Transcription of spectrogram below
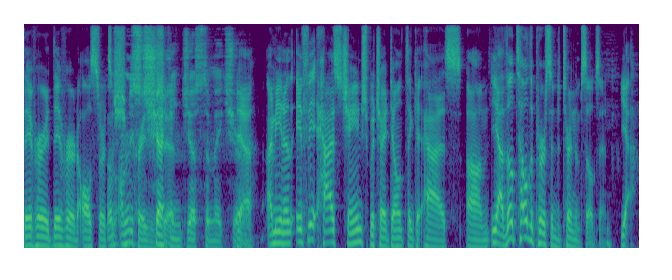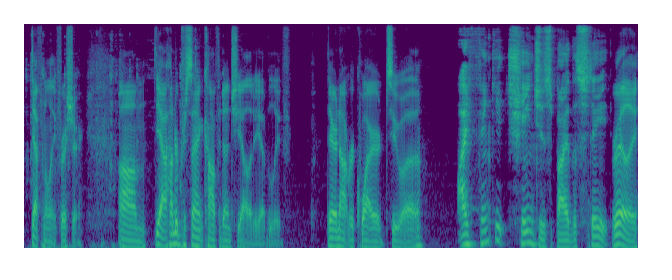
They've heard they've heard all sorts I'm, of I'm just crazy checking shit. just to make sure Yeah, I mean, uh, if it has changed, which I don't think it has, um, yeah, they'll tell the person to turn themselves in. Yeah, definitely for sure. Um, yeah, hundred percent confidentiality, I believe. They're not required to. Uh, i think it changes by the state really,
